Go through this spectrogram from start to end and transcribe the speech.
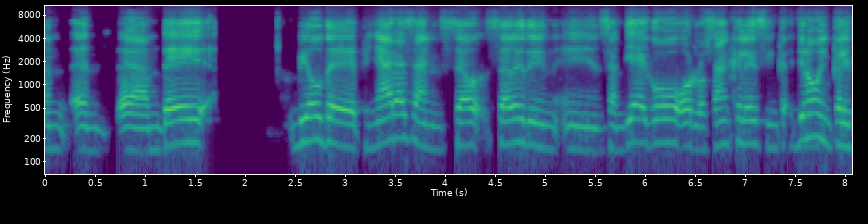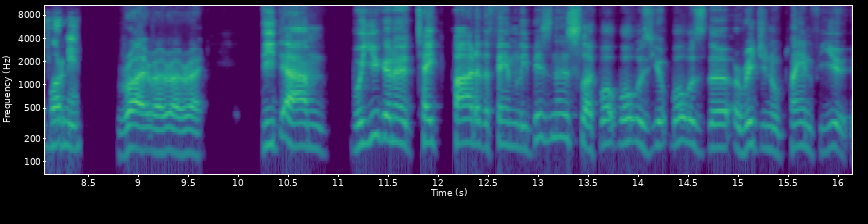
and and um, they build the piñatas and sell sell it in in San Diego or Los Angeles, in, you know, in California. Right, right, right, right. Did um were you going to take part of the family business? Like, what what was your what was the original plan for you?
